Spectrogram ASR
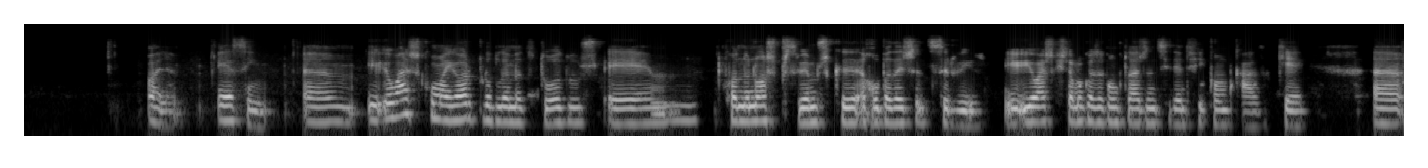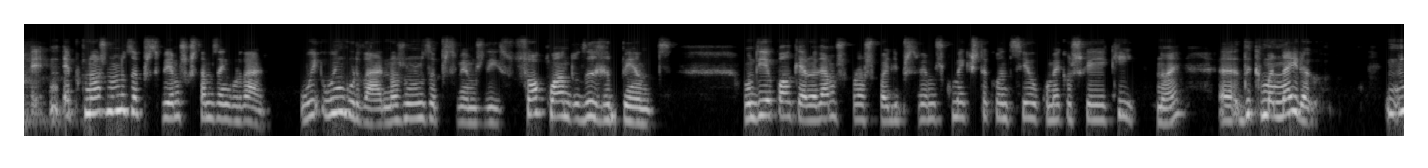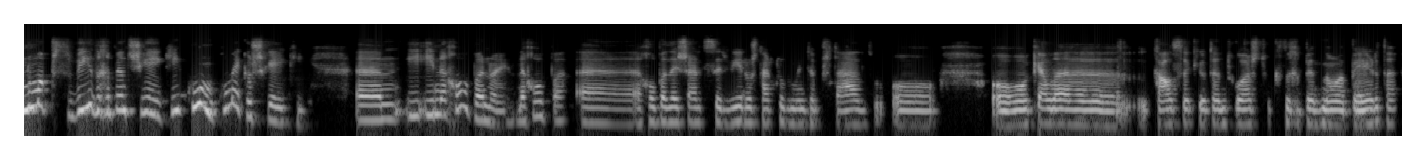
Olha, é assim, hum, eu acho que o maior problema de todos é quando nós percebemos que a roupa deixa de servir. Eu, eu acho que isto é uma coisa com que toda a gente se identifica um bocado, que é, uh, é, porque nós não nos apercebemos que estamos a engordar. O, o engordar, nós não nos apercebemos disso. Só quando de repente, um dia qualquer, olhamos para o espelho e percebemos como é que isto aconteceu, como é que eu cheguei aqui, não é? Uh, de que maneira? Não me apercebi, de repente cheguei aqui, como? Como é que eu cheguei aqui? Um, e, e, na roupa, não é? Na roupa, uh, a roupa deixar de servir ou estar tudo muito apertado, ou, ou aquela calça que eu tanto gosto que de repente não aperta.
